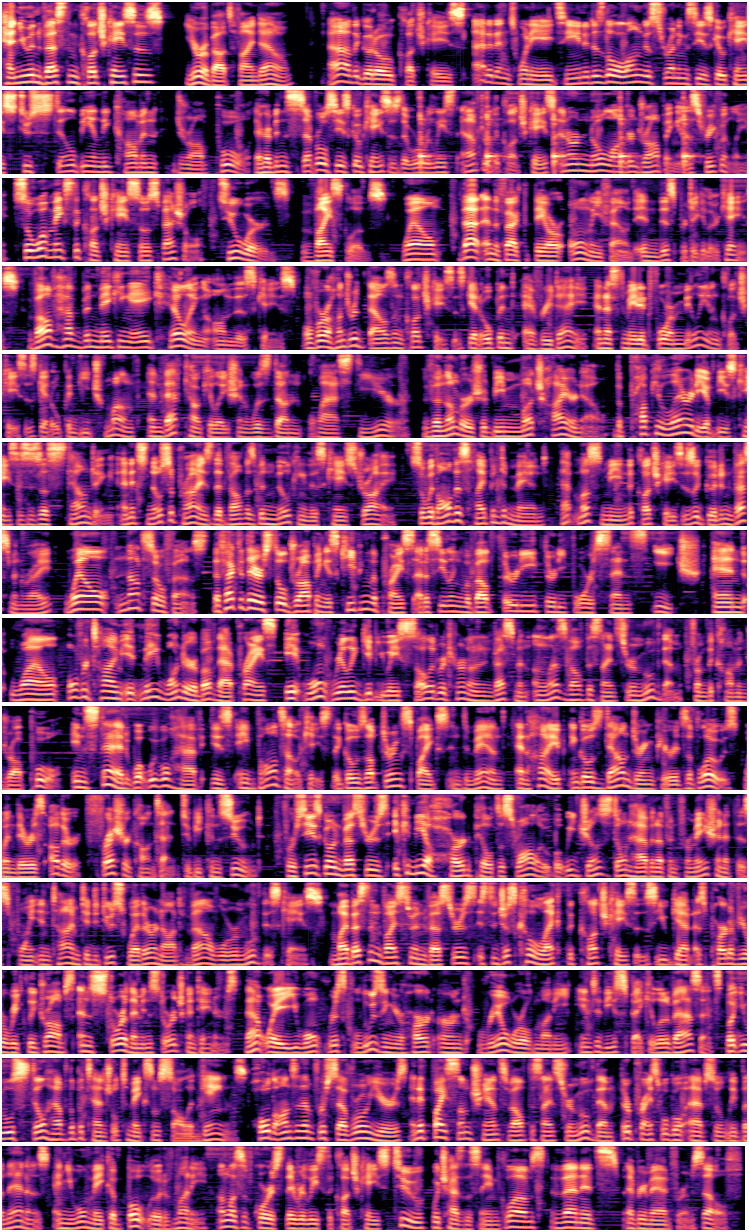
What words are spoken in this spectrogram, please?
Can you invest in clutch cases? You're about to find out. Ah, the good old clutch case. Added in 2018, it is the longest running CSGO case to still be in the common drop pool. There have been several CSGO cases that were released after the clutch case and are no longer dropping as frequently. So what makes the clutch case so special? Two words, Vice Gloves. Well, that and the fact that they are only found in this particular case. Valve have been making a killing on this case. Over 100,000 clutch cases get opened every day. An estimated 4 million clutch cases get opened each month, and that calculation was done last last year. The number should be much higher now. The popularity of these cases is astounding, and it's no surprise that Valve has been milking this case dry. So with all this hype and demand, that must mean the clutch case is a good investment, right? Well, not so fast. The fact that they are still dropping is keeping the price at a ceiling of about 30-34 cents each. And while over time it may wander above that price, it won't really give you a solid return on investment unless Valve decides to remove them from the common drop pool. Instead, what we will have is a volatile case that goes up during spikes in demand and hype and goes down during periods of lows when there is other, fresher content to be consumed. For CSGO investors, it can be a hard pill to swallow, but we just don't have enough information at this point in time to deduce whether or not Valve will remove this case. My best advice to investors is to just collect the clutch cases you get as part of your weekly drops and store them in storage containers. That way, you won't risk losing your hard-earned real-world money into these speculative assets, but you will still have the potential to make some solid gains. Hold on to them for several years, and if by some chance Valve decides to remove them, their price will go absolutely bananas, and you will make a boatload of money. Unless, of course, they release the Clutch Case 2, which has the same gloves, then it's every man for himself.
